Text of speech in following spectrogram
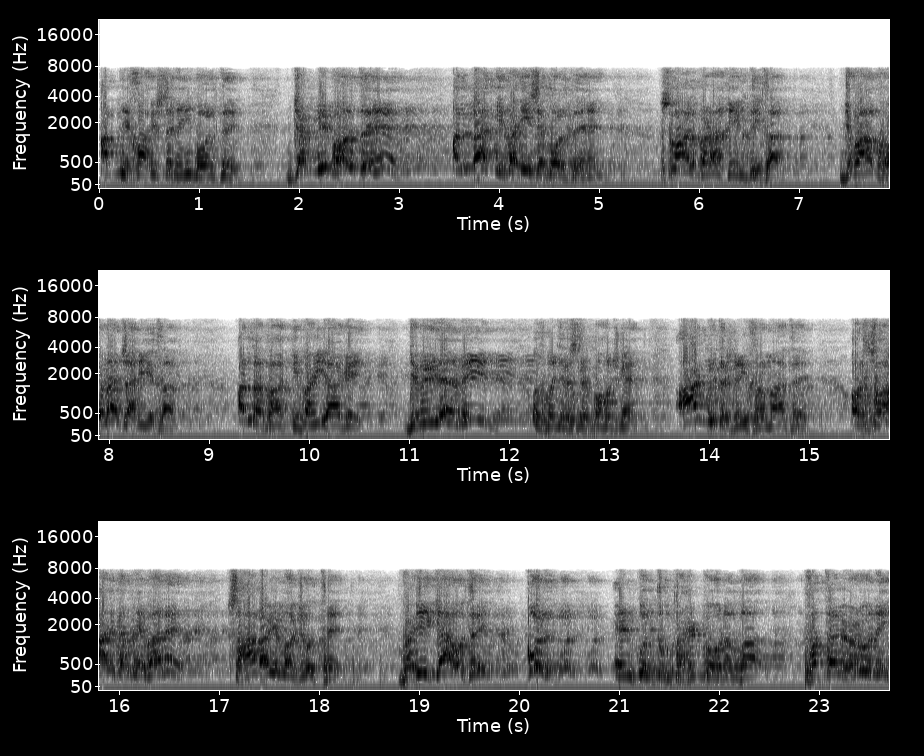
اپنی خواہش سے نہیں بولتے۔ جب بھی بولتے ہیں، اللہ کی وحی سے بولتے ہیں۔ سوال بڑا قیمتی تھا، جواب ہونا چاہیے تھا۔ اللہ پاک کی وحی آ گئی۔ جمیل امین اس مجلس میں پہنچ گئے۔ آج بھی تشریف فرما تھے اور سوال کرنے والے صحابہ بھی موجود تھے۔ وہی کیا اتری؟ قل، ان کنتم تحبون اللہ فتبعونی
